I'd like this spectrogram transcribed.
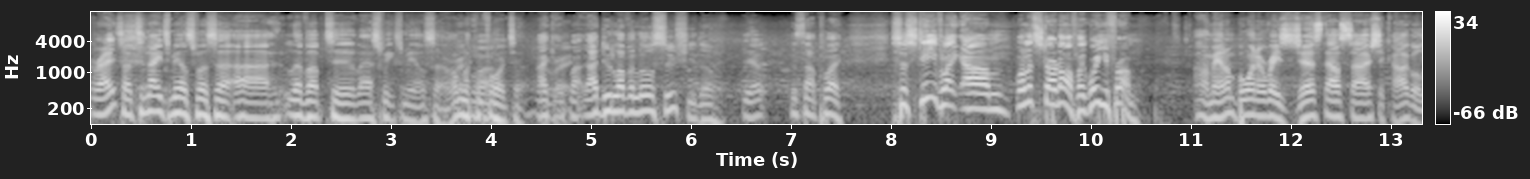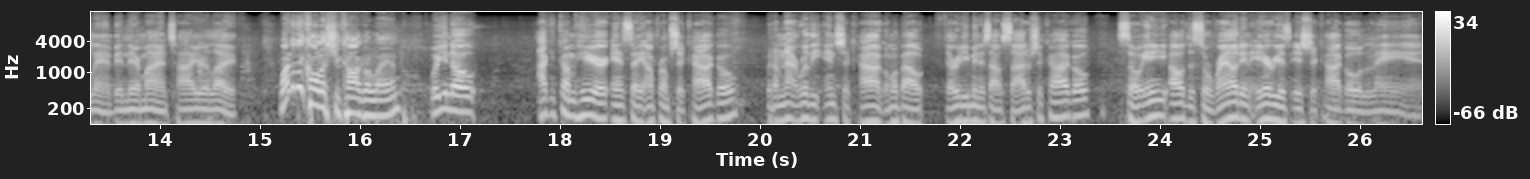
right? So tonight's meal is supposed to uh, live up to last week's meal. So I'm looking Well, forward to it. I, I do love a little sushi though. Yep. Let's not play. So Steve, like, um, well, let's start off. Like, where are you from? Oh man, I'm born and raised just outside Chicagoland. Been there my entire life. Why do they call it Chicagoland? Well, you know, I can come here and say I'm from Chicago, but I'm not really in Chicago. I'm about 30 minutes outside of Chicago. So any all the surrounding areas is Chicagoland.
